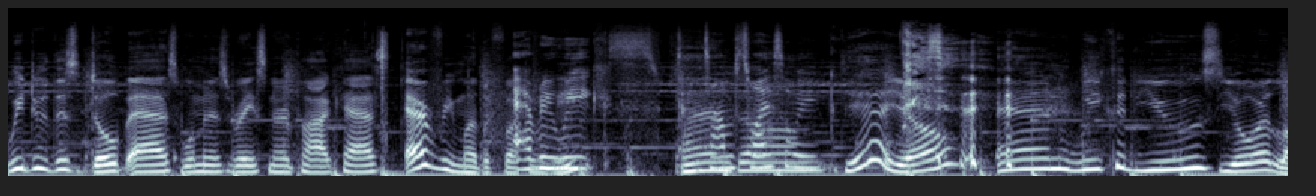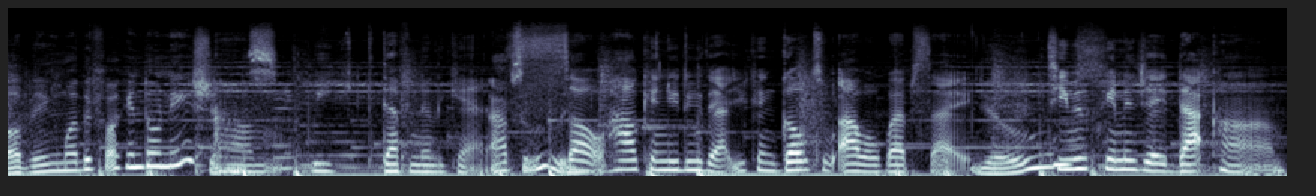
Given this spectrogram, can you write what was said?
we do this dope ass Women's Race Nerd podcast every motherfucking Every week. Sometimes And, twice a um, week. Yeah, yo. and we could use your loving motherfucking Um, donations. we definitely can. Absolutely. So how can you do that? You can go to our website, teawithqueenandj.com,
